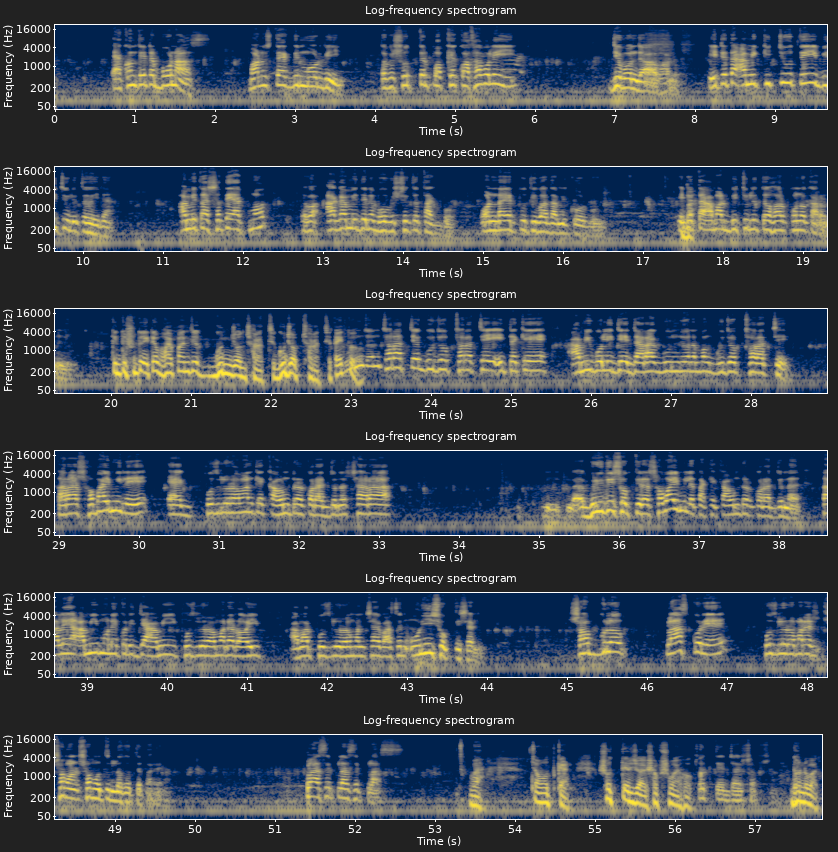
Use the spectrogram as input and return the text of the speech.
এখন তো এটা বোনাস। মানুষ তো একদিন মরবেই। তবে সত্যের পক্ষে কথা বলেই জীবন যাওয়া ভালো। এটাতে আমি কিছুতেই বিচলিত হই না। আমি তার সাথে একমত এবং আগামী দিনে ভবিষ্যতে থাকব। অন্যায়ের প্রতিবাদ আমি করবই। এটাতে আমার বিচলিত হওয়ার কোনো কারণ নেই। কিন্তু শুধু এটা ভয় পান যে গুঞ্জন ছড়াচ্ছে গুজব ছড়াচ্ছে তাই তো? গুঞ্জন ছড়াচ্ছে গুজব ছড়াচ্ছে এটাকে আমি বলি যে যারা গুঞ্জন এবং গুজব ছড়াচ্ছে তারা সবাই মিলে এক ফজলুর রহমানকে কাউন্টার করার জন্য সারা বিরোধী শক্তিরা সবাই মিলে তাকে কাউন্টার করার জন্য। তাহলে আমি মনে করি যে আমি ফজলুর রহমানের ওয়াইফ আমার ফজলুর রহমান সাহেব আছেন উনিই শক্তিশালী। সবগুলো প্লাস করে ফজলুর রহমানের সমান সমতুল্য হতে পারে না। প্লাসে প্লাসে প্লাস বাহ চমৎকার। সত্যের জয় সবসময় হোক। সত্যের জয় সবসময়। ধন্যবাদ।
